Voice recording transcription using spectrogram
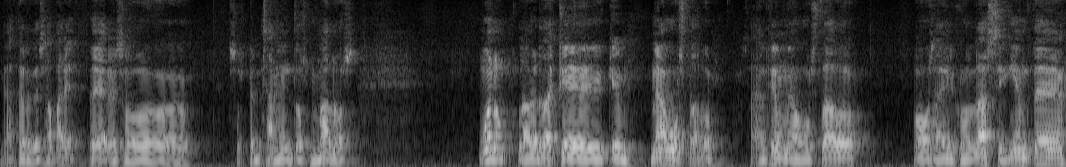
De hacer desaparecer eso- esos pensamientos malos. Bueno, la verdad que, que me ha gustado. Esta canción me ha gustado. Vamos a ir con la siguiente.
